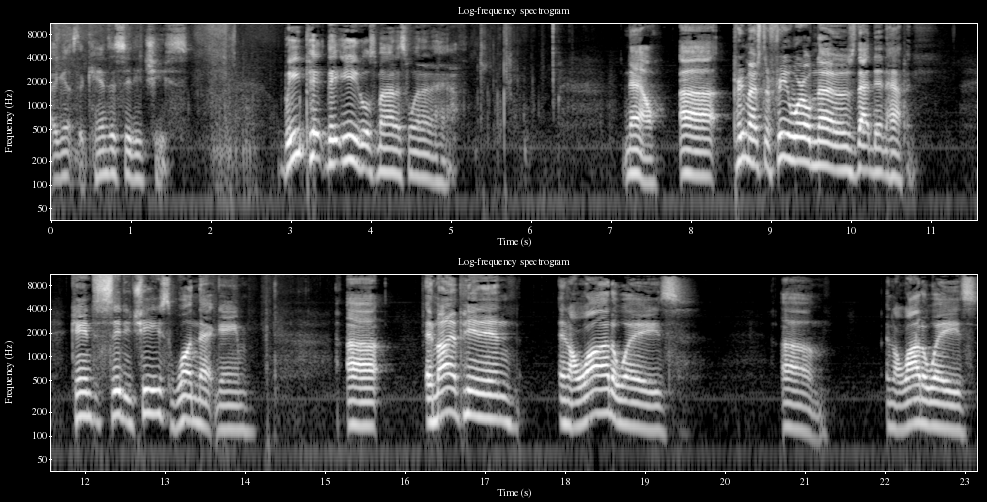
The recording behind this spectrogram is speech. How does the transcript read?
against the Kansas City Chiefs. We picked the Eagles minus one and a half. Now, uh, pretty much the free world knows that didn't happen. Kansas City Chiefs won that game. Uh, in my opinion, in a lot of ways, um, in a lot of ways,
